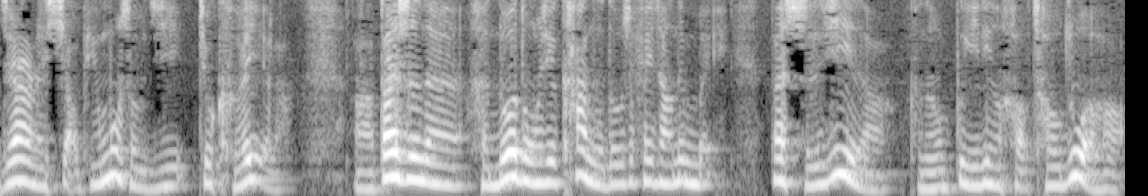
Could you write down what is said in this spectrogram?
这样的小屏幕手机就可以了啊。但是呢，很多东西看着都是非常的美，但实际呢，可能不一定好操作哈。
